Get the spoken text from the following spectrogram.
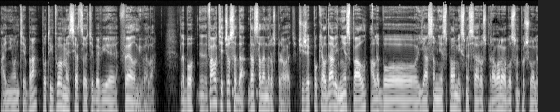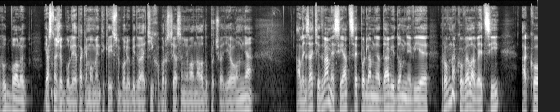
ani on teba, po tých dvoch mesiacoch o tebe vie veľmi veľa. Lebo v aute čo sa dá? Dá sa len rozprávať. Čiže pokiaľ David nespal, alebo ja som nespal, my sme sa rozprávali, alebo sme počúvali hudbu, ale jasné, že boli aj také momenty, kedy sme boli obidva aj ticho, proste ja som nemal náladu počúvať jeho, on mňa. Ale za tie dva mesiace podľa mňa David o mne vie rovnako veľa vecí, ako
